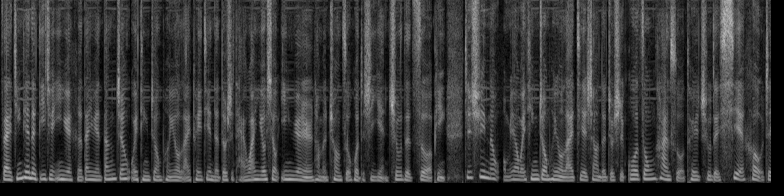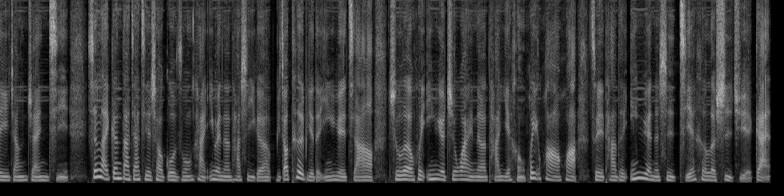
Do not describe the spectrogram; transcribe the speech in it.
在今天的 DJ 音乐盒单元当中，为听众朋友来推荐的都是台湾优秀音乐人他们创作或者是演出的作品。继续呢，我们要为听众朋友来介绍的就是郭宗翰所推出的《邂逅》这一张专辑。先来跟大家介绍郭宗翰，因为呢，他是一个比较特别的音乐家啊、除了会音乐之外呢，他也很会画画，所以他的音乐呢是结合了视觉感。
